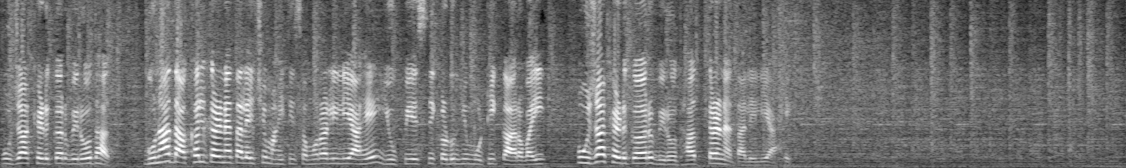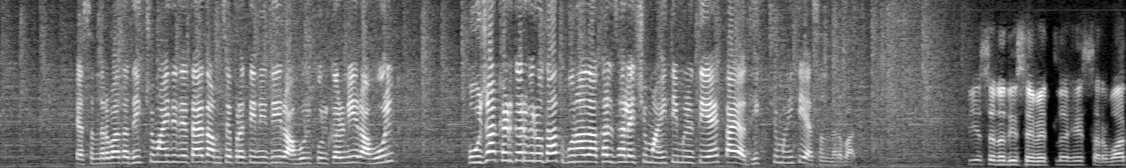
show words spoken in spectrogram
पूजा खेडकर विरोधात गुन्हा दाखल करण्यात आल्याची माहिती समोर आलेली आहे. युपीएससी कडून ही मोठी कारवाई पूजा खेडकर विरोधात करण्यात आलेली आहे. या संदर्भात अधिकची माहिती देत आहेत आमचे प्रतिनिधी राहुल कुलकर्णी. राहुल पूजा खेडकर विरोधात गुन्हा दाखल झाल्याची माहिती मिळतीये. काय अधिकची माहिती या संदर्भात? भारतीय सनदी सेवेतलं हे सर्वात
